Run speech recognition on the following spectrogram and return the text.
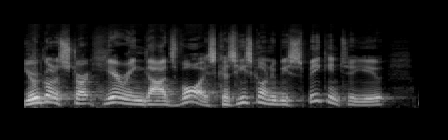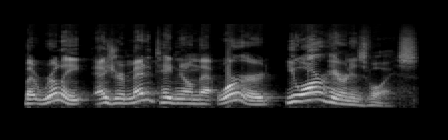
you're going to start hearing God's voice because He's going to be speaking to you. But really, as you're meditating on that word, you are hearing His voice.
